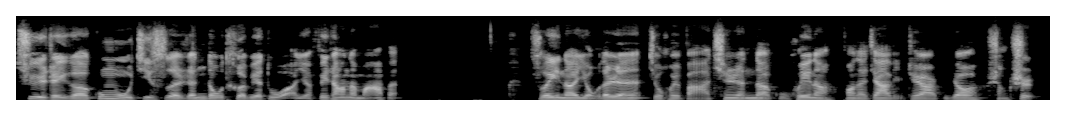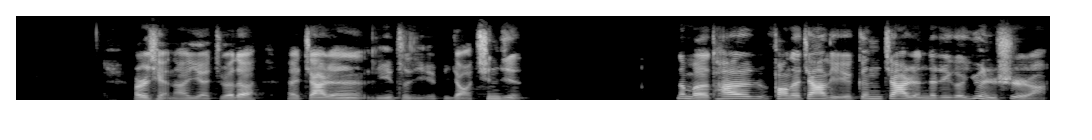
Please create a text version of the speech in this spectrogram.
去这个公墓祭祀人都特别多，也非常的麻烦。所以呢，有的人就会把亲人的骨灰呢放在家里，这样比较省事，而且呢也觉得，哎，家人离自己比较亲近。那么他放在家里，跟家人的这个运势啊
